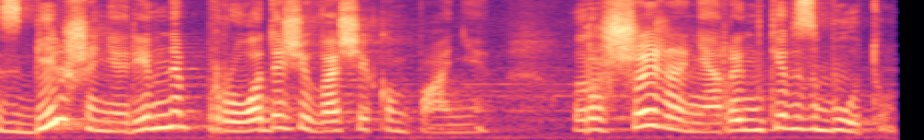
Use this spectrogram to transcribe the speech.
збільшення рівня продажів вашій компанії, розширення ринків збуту.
